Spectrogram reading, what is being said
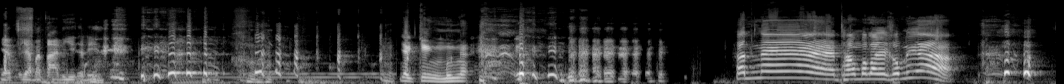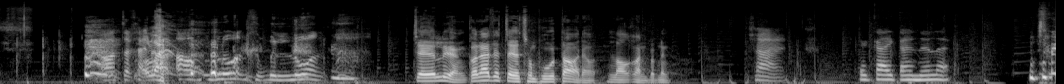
อย่าอย่ามาตาดีเถอะนี่ อย่าเก่งมึงอะฮันแน่ทำอะไรครับเนี่ยอ๋อจะขายเอาล่ะอ๋อมึงล่วงมึงล่วง เจอเหลืองก็น่าจะเจอชมพูต่อเดี๋ยวรอก่อนแป๊บหนึง ใช่ ใกล้ๆกันนี่แหละ ใช่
